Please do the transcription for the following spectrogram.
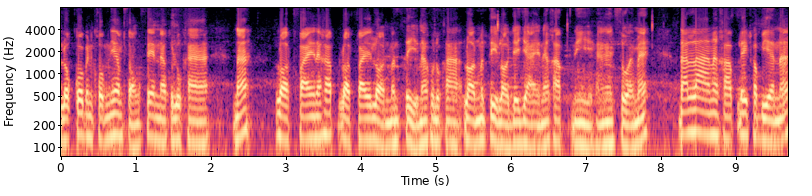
โลโก้เป็นโครเมียมสองเส้นนะคุณลูกค้านะหลอดไฟนะครับ หลอดไฟหลอดมันตินะคุณลูกค้า หลอดมันติหลอดใหญ่ๆนะครับ นี่เห็นไหมสวยไหม ด้านล่างนะครับ เลขทะเบียนนะ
